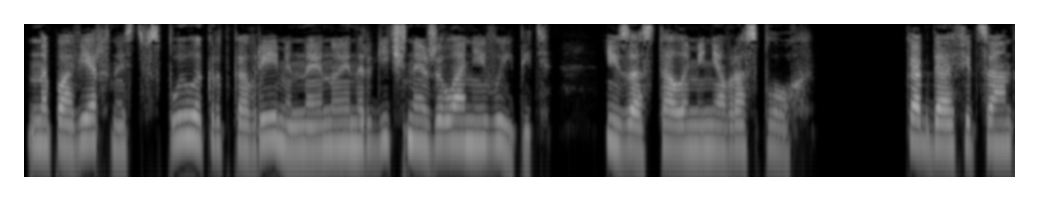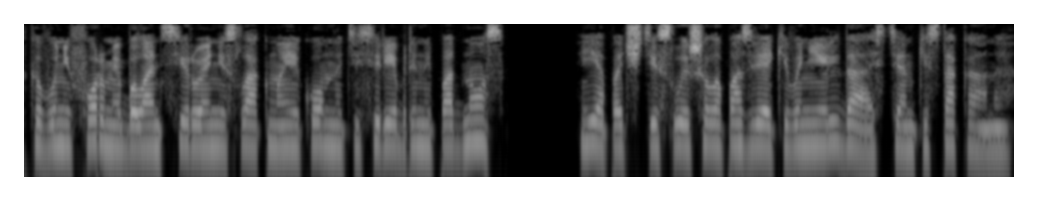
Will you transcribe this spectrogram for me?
На поверхность всплыло кратковременное, но энергичное желание выпить и застало меня врасплох. Когда официантка в униформе, балансируя, несла к моей комнате серебряный поднос, я почти слышала позвякивание льда о стенки стакана.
